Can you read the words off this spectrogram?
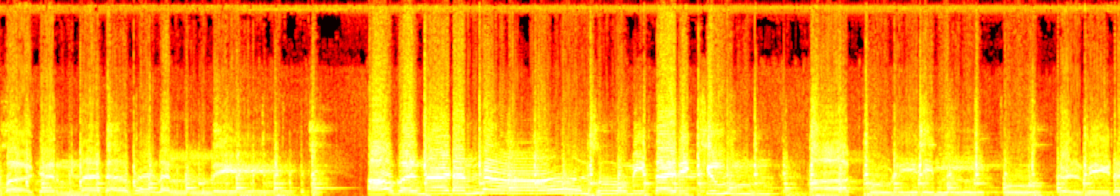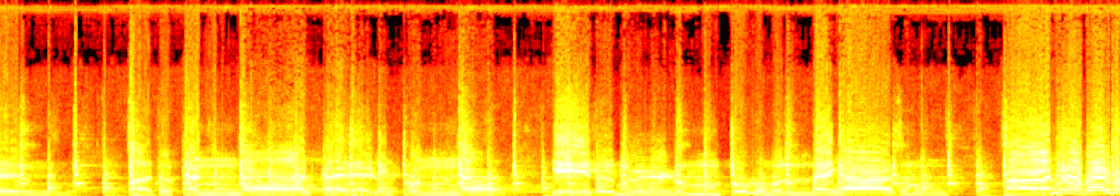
പകർന്നതവളല്ലേ? അവൾ നടന്നാൽ ഭൂമി തരിക്കും. കുളിരിൽ പൂക്കൾ വിടരും. അതു കണ്ടാൽ കരളിൽ കൊണ്ടാൽ ഏത് മുള്ളും പൂമുല്ലയാകും. ആനവമാലികകൾ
